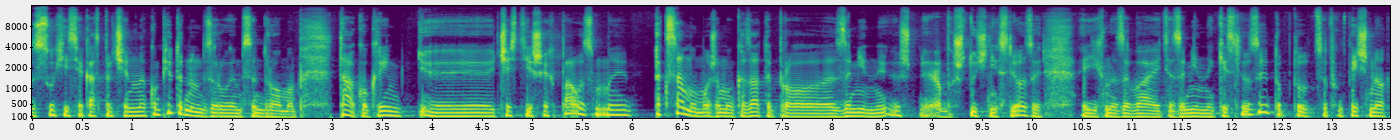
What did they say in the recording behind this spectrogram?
е, сухість, яка спричинена комп'ютерним зоровим синдромом, так, окрім е, частіших пауз, ми так само можемо казати про замінні або штучні сльози, їх називають замінники сльози. Тобто це фактично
